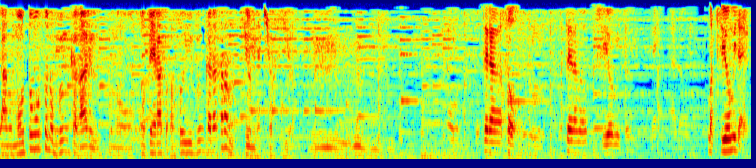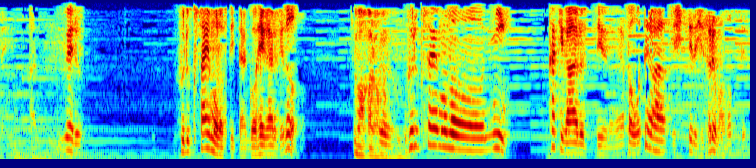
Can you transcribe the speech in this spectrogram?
あの、元々の文化がある、その、お寺とかそういう文化だからの強みな気がするよね。うんうんお寺はそう、うん、お寺の強みというね、あの、まあ、強みだよね。あのいわゆる、古臭いものって言ったら語弊があるけど、わかるわかる。うん、古臭いものに価値があるっていうのは、やっぱお寺は知ってるし、それを守ってるか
